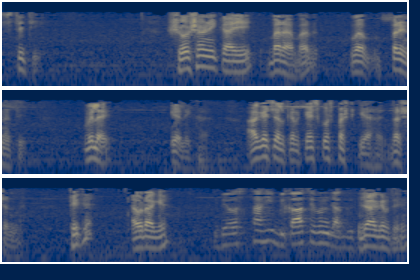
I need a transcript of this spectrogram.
स्थिति। शोषण इकाई बराबर परिणति। विलय ये लिखा है। आगे चल करके इसको स्पष्ट किया है दर्शन में। ठीक है? और आगे? व्यवस्था ही विकास एवं जागृति। जागृति।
